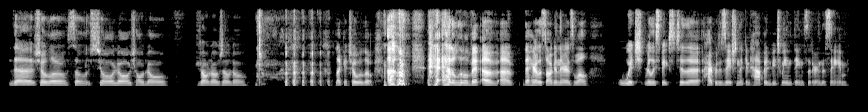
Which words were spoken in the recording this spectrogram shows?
the Jolo, so Jolo, Jolo, Jolo, Jolo, like a Cholo. Um, add a little bit of uh, the hairless dog in there as well, which really speaks to the hybridization that can happen between things that are in the same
